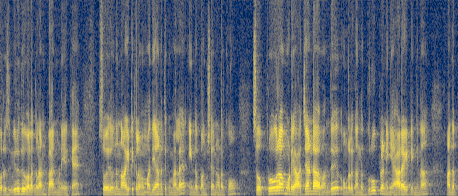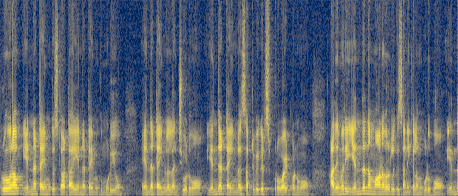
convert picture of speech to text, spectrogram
ஒரு விருது வழங்கலான்னு பிளான் பண்ணியிருக்கேன். ஸோ இது வந்து ஞாயிற்றுக்கிழமை மதியானத்துக்கு மேலே இந்த ஃபங்க்ஷன் நடக்கும். ஸோ ப்ரோக்ராமுடைய அஜெண்டா வந்து உங்களுக்கு அந்த குரூப்பில் நீங்கள் ஆட் ஆகிட்டிங்கன்னா அந்த ப்ரோக்ராம் என்ன டைமுக்கு ஸ்டார்ட் ஆகி என்ன டைமுக்கு முடியும் எந்த டைமில் லஞ்ச் விடுவோம் எந்த டைமில் சர்டிஃபிகேட்ஸ் ப்ரொவைட் பண்ணுவோம் அதே மாதிரி எந்தெந்த மாணவர்களுக்கு சனிக்கிழமை கொடுப்போம் எந்த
